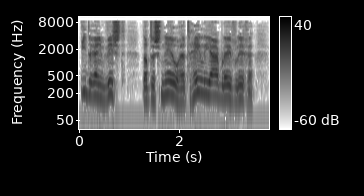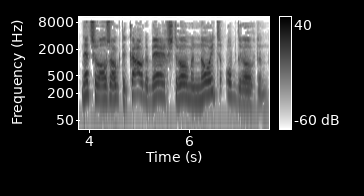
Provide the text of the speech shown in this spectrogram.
Iedereen wist dat de sneeuw het hele jaar bleef liggen, net zoals ook de koude bergstromen nooit opdroogden.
